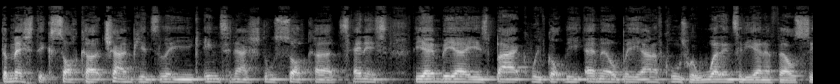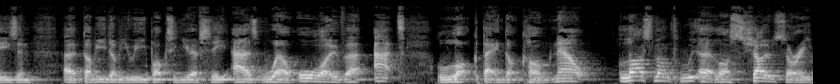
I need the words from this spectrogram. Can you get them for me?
Domestic soccer, Champions League, international soccer, tennis. The NBA is back. We've got the MLB, and of course, we're well into the NFL season. Uh, WWE, boxing, UFC as well, all over at lockbetting.com. Now, last month, we, uh, last show, sorry,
